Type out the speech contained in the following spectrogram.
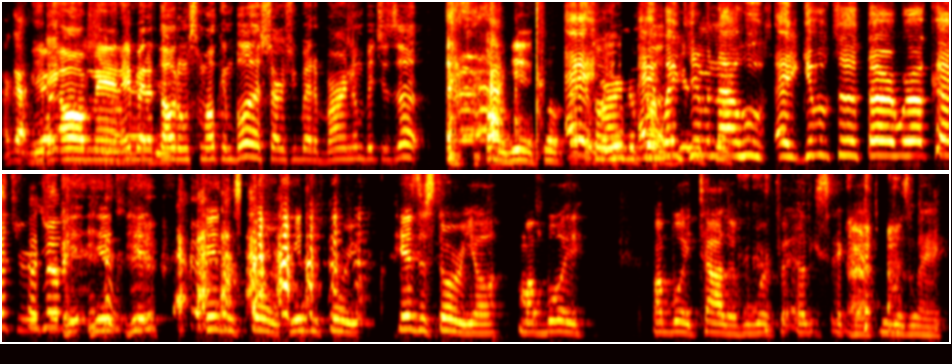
I got Yeah. Oh man, they better throw them smoking blood shirts. You better burn them bitches up. Oh yeah. So, Hey, so here's hey, story. wait, Here's Gemini story. hoops. Hey, give them to a third world country. Remember? Here- Here's, here- here's the story. Here's the story. Here's the story, y'all. My boy, my boy Tyler, who worked for Elie Seckbach, he was like,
